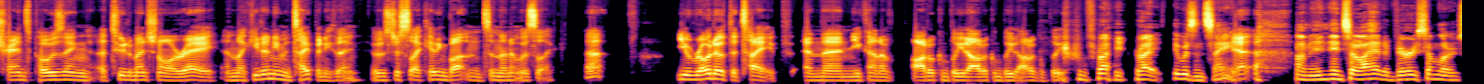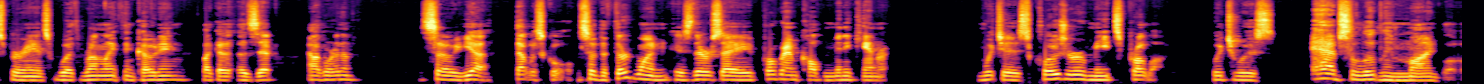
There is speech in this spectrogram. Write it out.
transposing a two dimensional array and like you didn't even type anything. It was just like hitting buttons and then it was like, ah. you wrote out the type and then you kind of autocomplete, autocomplete, autocomplete. right, right. It was insane. Yeah. Um, and, and so I had a very similar experience with run length encoding, like a, a zip algorithm. So yeah, that was cool. So the third one is there's a program called miniKanren, which is Clojure meets Prolog, which was absolutely mind blowing.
